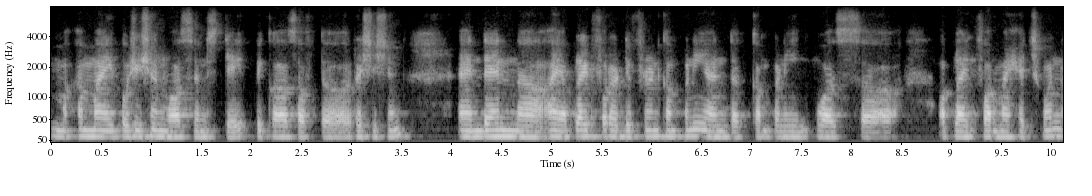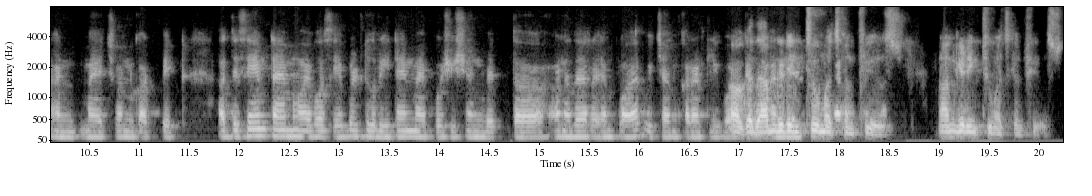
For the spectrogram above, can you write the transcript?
m- my position was in state because of the recession, and then uh, I applied for a different company, and the company was uh, applying for my H1, and my H1 got picked. At the same time, I was able to retain my position with uh, another employer, which I'm currently working. Okay. I'm getting too much confused. I'm getting too much confused.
